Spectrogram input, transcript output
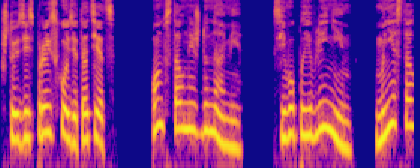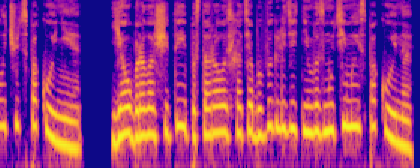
«Что здесь происходит, отец?» Он встал между нами. С его появлением мне стало чуть спокойнее. Я убрала щиты и постаралась хотя бы выглядеть невозмутимо и спокойно.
